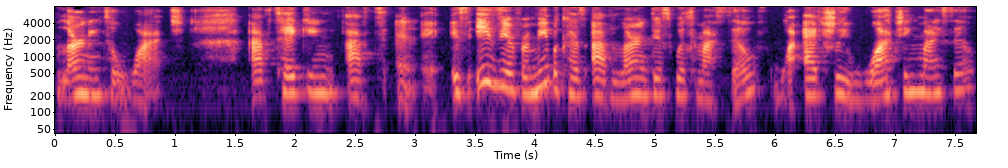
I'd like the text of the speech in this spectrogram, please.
learning to watch. I've taken I've it's easier for me because I've learned this with myself, actually watching myself.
